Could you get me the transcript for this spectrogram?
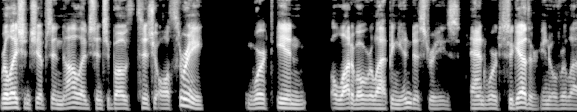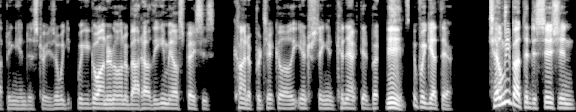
relationships and knowledge since you both since you all three worked in a lot of overlapping industries and worked together in overlapping industries. And we we could go on and on about how the email space is kind of particularly interesting and connected. But mm. if we get there, tell me about the decision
